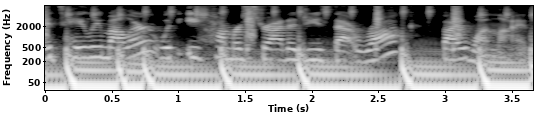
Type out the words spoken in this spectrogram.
It's Haley Muller with e commerce strategies that rock by OneLive.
